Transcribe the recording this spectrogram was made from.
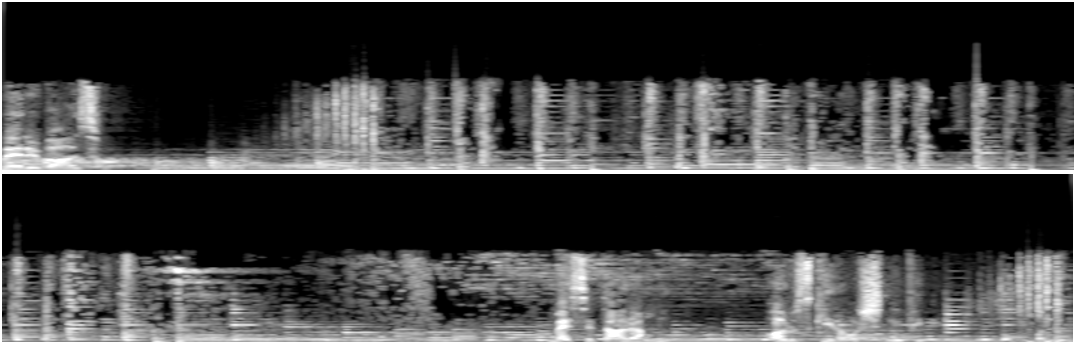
मैं रिवाज हूँ। मैं सितारा हूँ और उसकी रोशनी भी।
